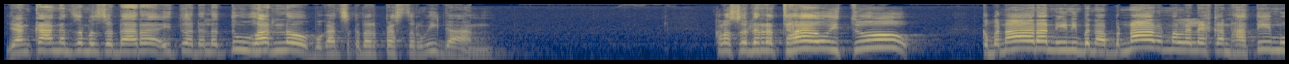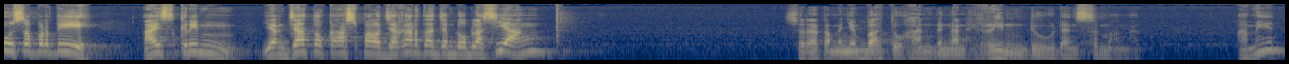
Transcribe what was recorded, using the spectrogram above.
Yang kangen sama saudara itu adalah Tuhan loh, bukan sekedar Pastor Wigan. Kalau saudara tahu itu, kebenaran ini benar-benar melelehkan hatimu seperti ice cream yang jatuh ke aspal Jakarta jam 12 siang, saudara akan menyembah Tuhan dengan rindu dan semangat. Amin.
